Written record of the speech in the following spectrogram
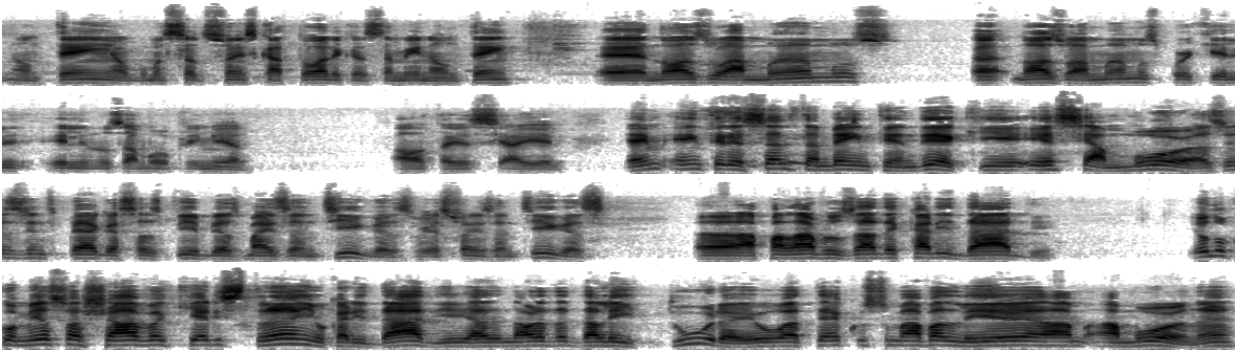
não tem, algumas traduções católicas também não tem. É, nós o amamos, uh, nós o amamos porque ele, ele nos amou primeiro. Falta esse a ele. É, é interessante também entender que esse amor, às vezes a gente pega essas Bíblias mais antigas, versões antigas, uh, a palavra usada é caridade. Eu no começo achava que era estranho caridade, e na hora da, leitura eu até costumava ler amor, né?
